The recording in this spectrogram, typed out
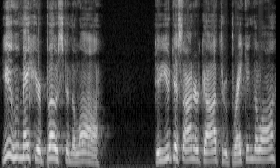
You who make your boast in the law, do you dishonor God through breaking the law?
